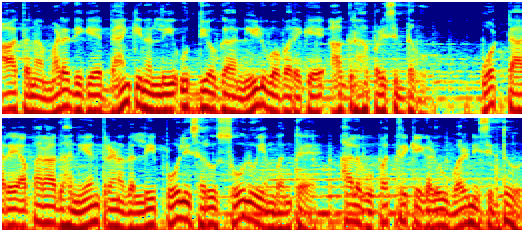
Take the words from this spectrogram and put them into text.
ಆತನ ಮಡದಿಗೆ ಬ್ಯಾಂಕಿನಲ್ಲಿ ಉದ್ಯೋಗ ನೀಡುವವರೆಗೆ ಆಗ್ರಹಪಡಿಸಿದ್ದವು. ಒಟ್ಟಾರೆ ಅಪರಾಧ ನಿಯಂತ್ರಣದಲ್ಲಿ ಪೊಲೀಸರು ಸೋಲು ಎಂಬಂತೆ ಹಲವು ಪತ್ರಿಕೆಗಳು ವರ್ಣಿಸಿದ್ದು,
